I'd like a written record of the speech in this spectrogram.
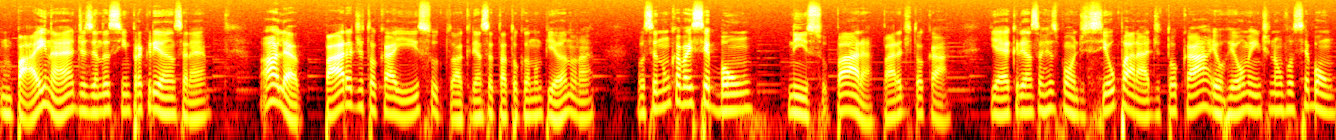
um, pai, né, dizendo assim pra criança, né? Olha, para de tocar isso, a criança tá tocando um piano, né? Você nunca vai ser bom nisso. Para, para de tocar. E aí a criança responde: se eu parar de tocar, eu realmente não vou ser bom.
